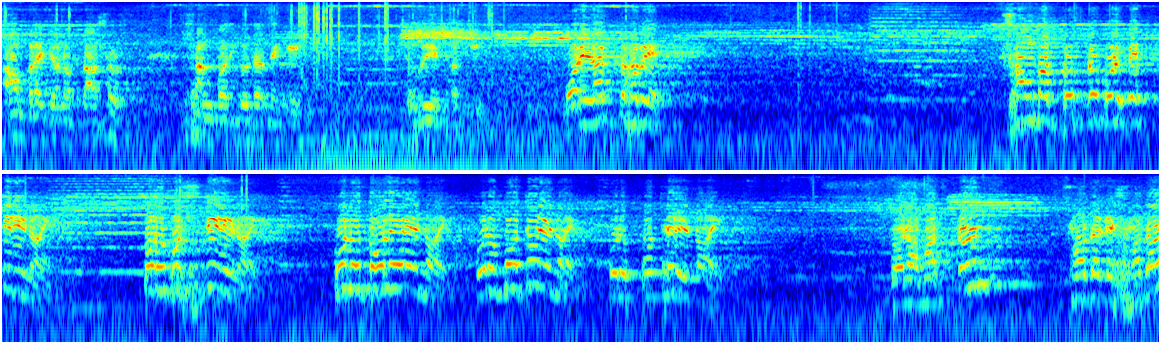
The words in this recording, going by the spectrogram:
আমরা যেন দাসর সাংবাদিকতা থেকে দূরে থাকি। মনে রাখতে হবে সংবাদপত্র কোনো ব্যক্তিরই নয়, কোনো গোষ্ঠীর নয়, কোনো দলের নয়, কোনো মতের নয়, কোনো পথের নয়। গণমাধ্যম সাদাকে সাদা,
